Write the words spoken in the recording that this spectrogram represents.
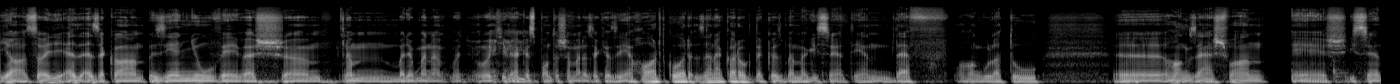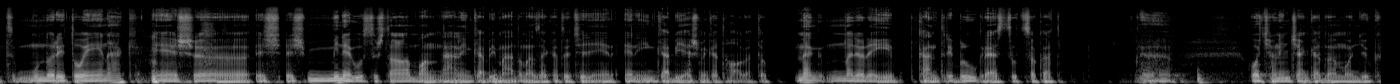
Ja, szóval hogy ez, ezek a, az ilyen new wave-es, ö, nem vagyok benne, hogy hogy hívják ezt pontosan, mert ezek az ilyen hardcore zenekarok, de közben meg iszonyat ilyen def hangulatú hangzás van, és iszonyat undorító ének, és, és, és minél gusztustalanabban inkább imádom ezeket, úgyhogy én, én inkább ilyesmiket hallgatok. Meg nagyon régi country bluegrass cuccokat, hogyha nincsen kedvem mondjuk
